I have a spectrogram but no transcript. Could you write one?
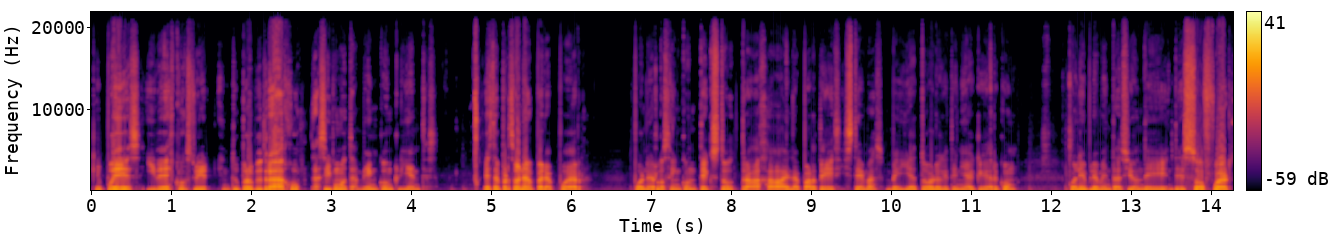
que puedes y debes construir en tu propio trabajo, así como también con clientes. Esta persona, para poder ponerlos en contexto, trabajaba en la parte de sistemas, veía todo lo que tenía que ver con, con la implementación de, de software,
